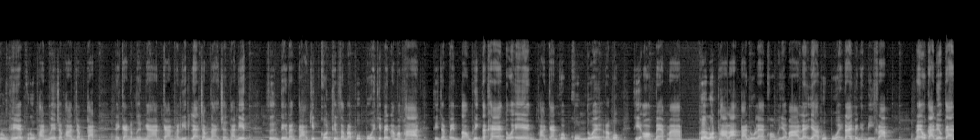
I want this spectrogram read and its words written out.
กรุงเทพครุพันธ์เวชภัณฑ์จำกัด ในการดำเนินงานการผลิตและจำหน่ายเชิงพาณิชย์ ซึ่งเตียงดังกล่าวคิดค้นขึ้นสำหรับผู้ป่วยที่เป็นอัมพาตที่จำเป็นต้องพลิกตะแคงตัวเอง ผ่านการควบคุมด้วยระบบที่ออกแบบมา เพื่อลดภาระการดูแลของพยาบาลและญาติผู้ป่วยได้เป็นอย่างดีครับ ในโอกาสเดียวกัน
